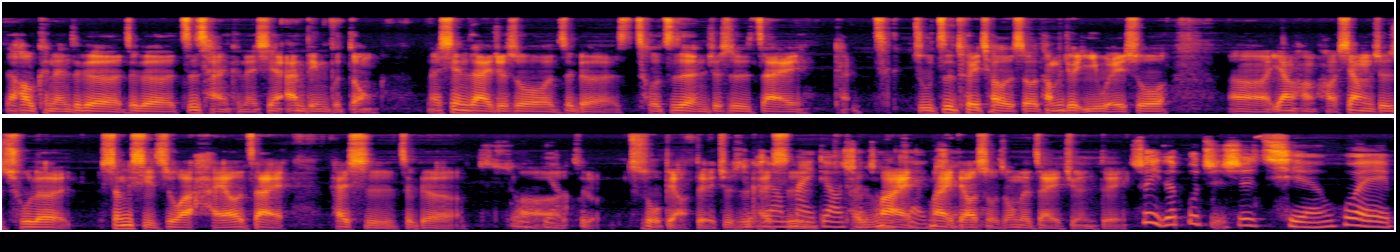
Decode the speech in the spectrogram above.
然后可能这个这个资产可能先按兵不动，那现在就说这个投资人就是在看逐字推敲的时候，他们就以为说。呃，央行好像就是除了升息之外，还要再开始这个呃这个缩表，对，就是开始卖掉手中卖卖掉手中的债券，对。所以这不只是钱会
